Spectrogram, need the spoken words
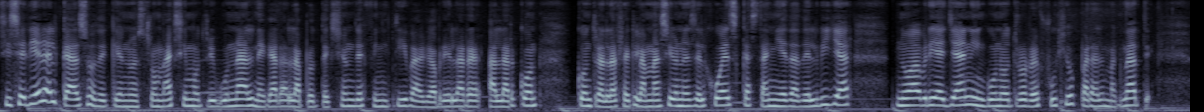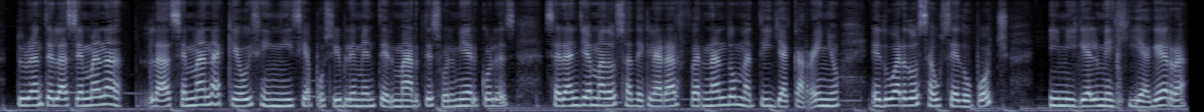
Si se diera el caso de que nuestro máximo tribunal negara la protección definitiva a Gabriel Alarcón contra las reclamaciones del juez Castañeda del Villar, no habría ya ningún otro refugio para el magnate. Durante la semana, la semana que hoy se inicia, posiblemente el martes o el miércoles, serán llamados a declarar Fernando Matilla Carreño, Eduardo Saucedo Boch y Miguel Mejía Guerra,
